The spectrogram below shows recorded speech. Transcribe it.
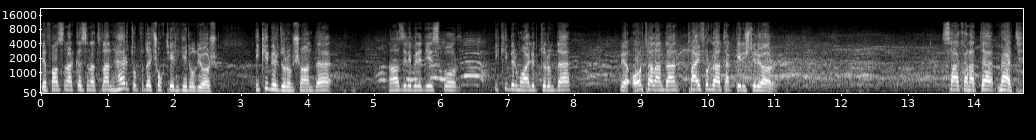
defansın arkasına atılan her topu da çok tehlikeli oluyor. 2-1 durum şu anda. Nazilli Belediyespor 2-1 mağlup durumda ve orta alandan Tayfur'la atak geliştiriyor. Sağ kanatta Mert.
